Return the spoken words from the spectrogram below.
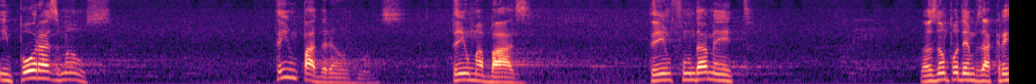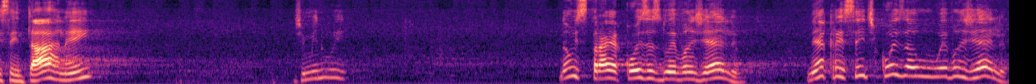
Impor as mãos. Tem um padrão, irmãos. Tem uma base. Tem um fundamento. Nós não podemos acrescentar nem diminuir. Não extraia coisas do Evangelho, nem acrescente coisa ao Evangelho.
